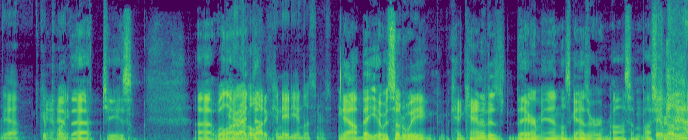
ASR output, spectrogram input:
yeah, good Can't point. that. Jeez. Uh, well, we all do right. have a lot of Canadian listeners. yeah, I'll bet you. So do we. Canada's there, man. Those guys are awesome. Australia.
